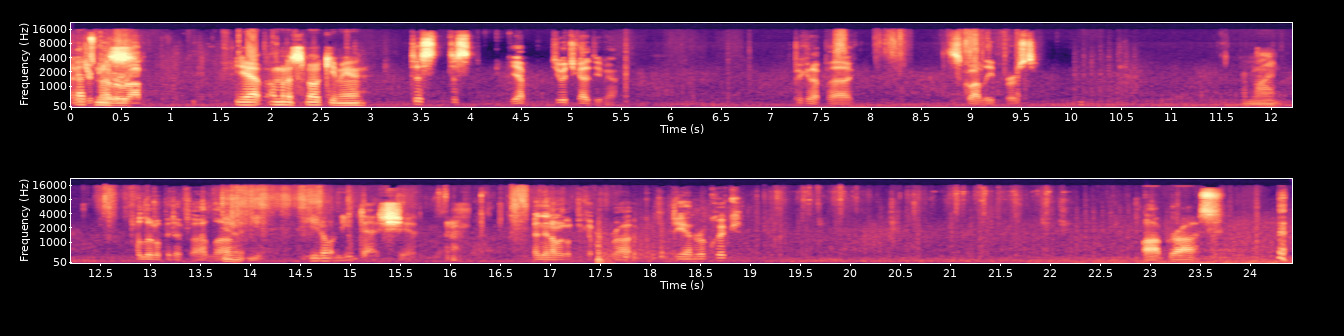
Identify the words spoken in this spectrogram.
I need That's your cover, nice. Rob. Yep, I'm gonna smoke you, man. Just, just, yep. Do what you gotta do, man. Picking up uh, squad lead first. Never mind. A little bit of uh, love, don't, you, you don't need that shit. and then I'm gonna go pick up Rob, Dan real quick. Bob Ross.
